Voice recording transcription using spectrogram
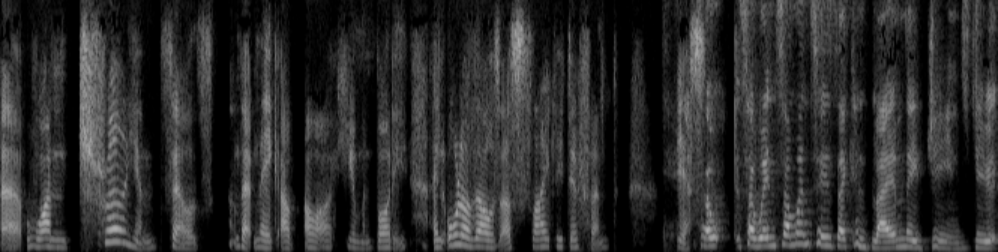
uh, one trillion cells that make up our human body, and all of those are slightly different. Yes. So, so when someone says they can blame their genes, do you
